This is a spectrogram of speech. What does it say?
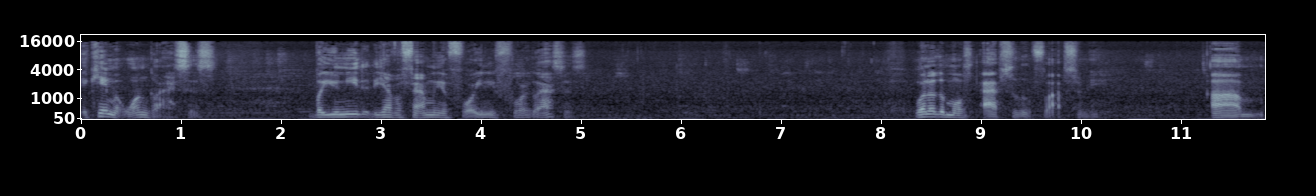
it came with one glasses, but you needed you have a family of four, you need four glasses. One of the most absolute flops for me. Um,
